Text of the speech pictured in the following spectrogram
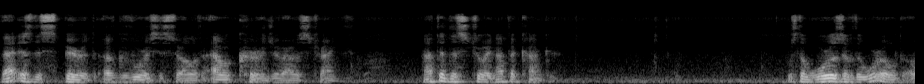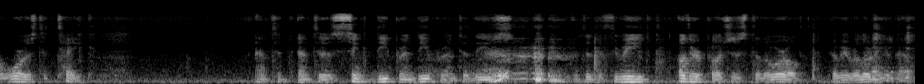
that is the spirit of Gevurus Yisrael, of our courage, of our strength. Not to destroy, not to conquer. Because the wars of the world are wars to take and to and to sink deeper and deeper into these into the three other approaches to the world that we were learning about.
